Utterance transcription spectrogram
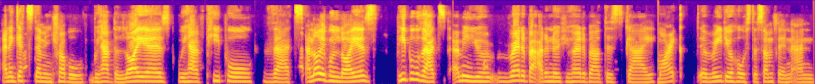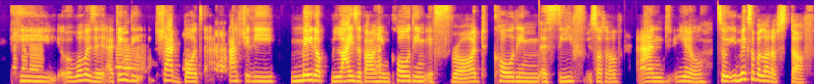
and it gets them in trouble. We have the lawyers we have people that are not even lawyers people that i mean you read about i don't know if you heard about this guy mark a radio host or something. And he uh, what was it? I think the chatbot actually made up lies about him called him a fraud called him a thief sort of. And you know so it makes up a lot of stuff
